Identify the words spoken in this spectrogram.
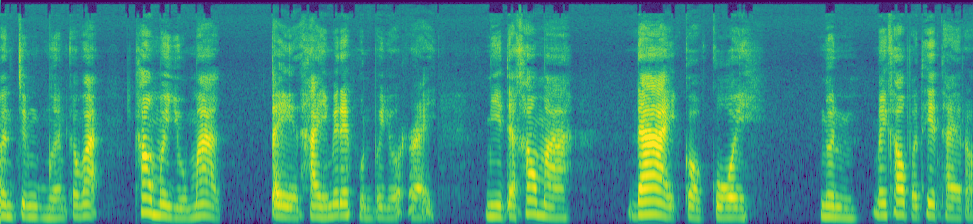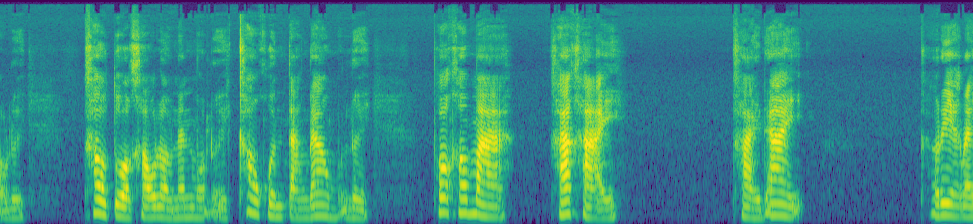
มันจึงเหมือนกับว่าเข้ามาอยู่มาก แต่ไทยไม่ได้ผลประโยชน์อะไร มีแต่เข้ามาได้กอบโกย เงินไม่เข้าประเทศไทยเราเลย เข้าตัวเขาเหล่านั้นหมดเลย เข้าคนต่างด้าวหมดเลย เพราะเข้ามาค้าขาย ขายได้ เขาเรียกอะไร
